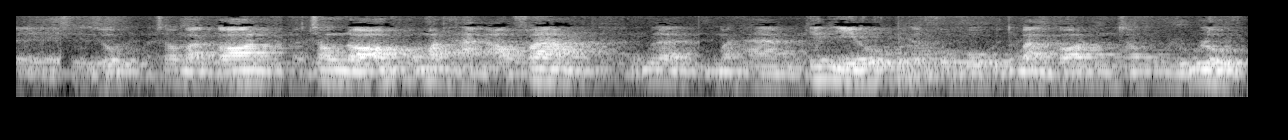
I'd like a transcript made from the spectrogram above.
để sử dụng cho bà con trong đó có mặt hàng áo phao cũng là mặt hàng thiết yếu để phục vụ cho bà con trong lũ lụt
